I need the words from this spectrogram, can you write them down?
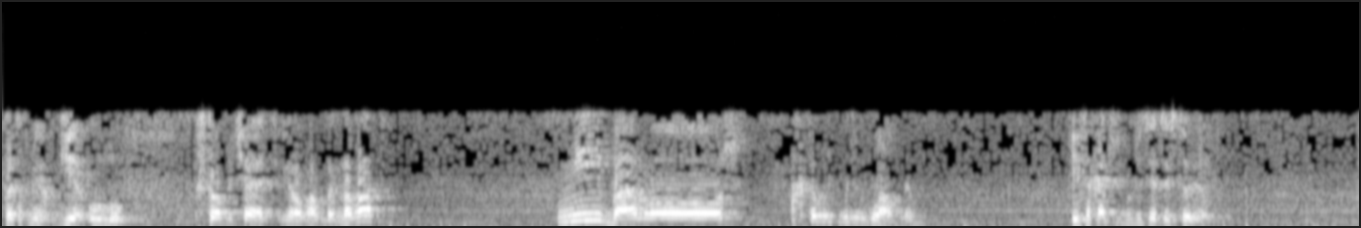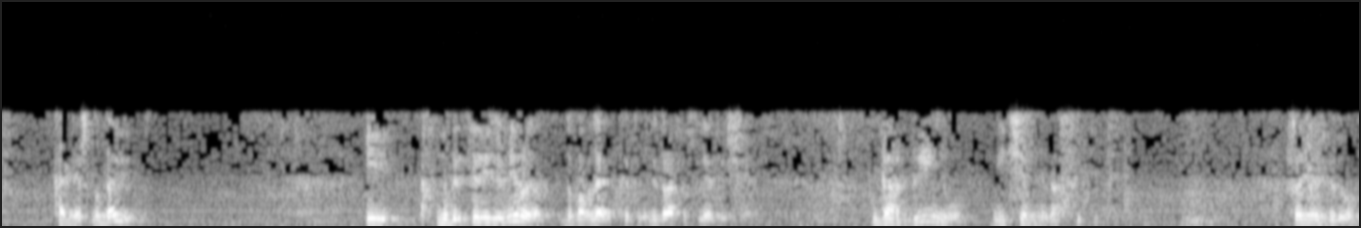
в этот мир Геулу, что отвечает Яровам бен Нават? Ми барош. А кто, говорит, будет главным? И заканчивает мудрецы эту историю. Конечно, Давид. И мудрецы резюмируя, добавляют к этому Мидрашу следующее. Гордыню ничем не насытить. Что я имею в виду?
